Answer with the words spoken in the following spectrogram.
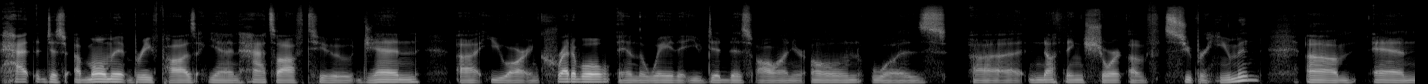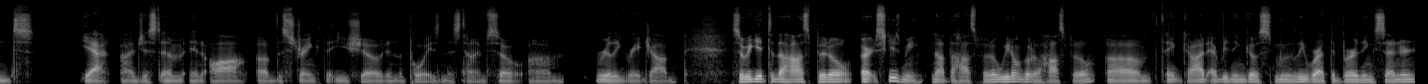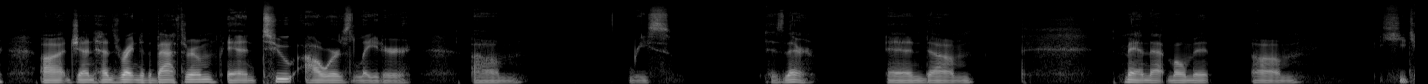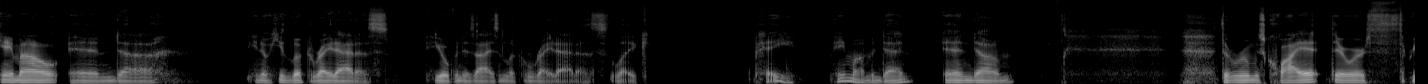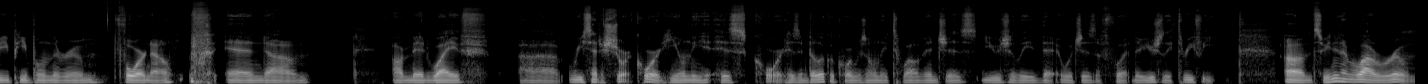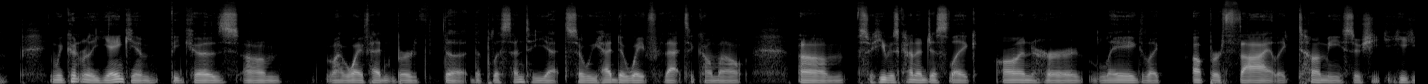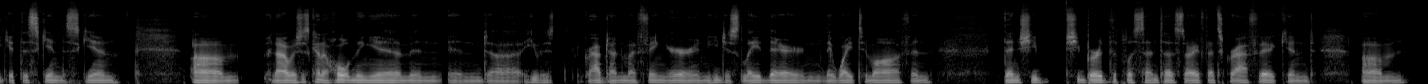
had just a moment brief pause again hats off to jen. Uh, you are incredible and the way that you did this all on your own was uh, nothing short of superhuman. Um, and yeah, I just am in awe of the strength that you showed and the poise in this time. So, um, really great job. So we get to the hospital, or excuse me, not the hospital. We don't go to the hospital. Um, thank God everything goes smoothly. We're at the birthing center. Uh, Jen heads right into the bathroom, and two hours later, um, Reese is there, and um, man, that moment, um, he came out and. Uh, you know, he looked right at us. He opened his eyes and looked right at us, like, "Hey, hey, mom and dad." And um, the room was quiet. There were three people in the room, four now, and um, our midwife uh, reset a short cord. He only his cord, his umbilical cord was only twelve inches, usually that which is a foot. They're usually three feet. Um, so he didn't have a lot of room, and we couldn't really yank him because um, my wife hadn't birthed the the placenta yet, so we had to wait for that to come out. Um, so he was kind of just like on her leg, like upper thigh, like tummy, so she he could get the skin to skin. Um, and I was just kind of holding him, and and uh, he was grabbed onto my finger, and he just laid there, and they wiped him off, and then she she birthed the placenta. Sorry if that's graphic, and um,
